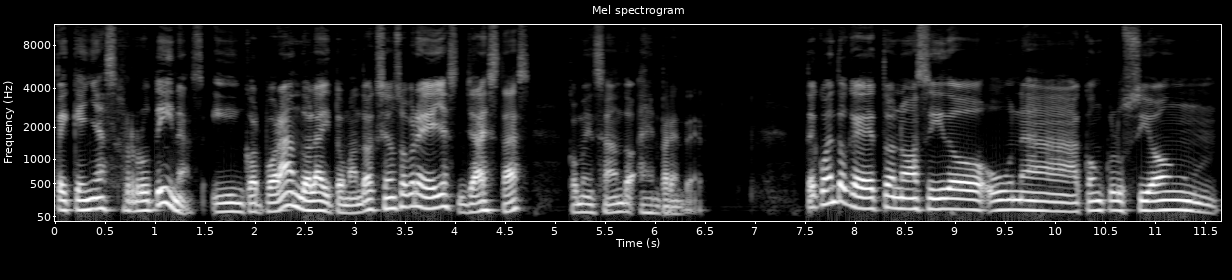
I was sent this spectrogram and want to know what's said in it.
pequeñas rutinas e incorporándola y tomando acción sobre ellas, ya estás comenzando a emprender. Te cuento que esto no ha sido una conclusión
